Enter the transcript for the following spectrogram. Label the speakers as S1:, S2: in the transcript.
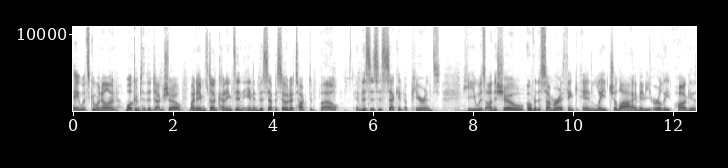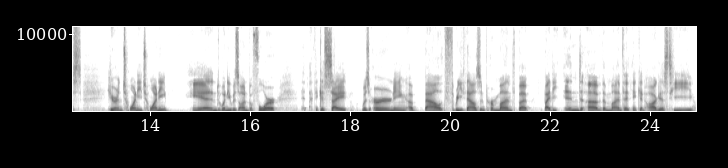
S1: Hey, what's going on? Welcome to The Doug Show. My name is Doug Cunnington, and in this episode, I talked to Bo, and this is his second appearance. He was on the show over the summer, I think in late July, maybe early August here in 2020. And when he was on before, I think his site was earning about 3000 per month, but by the end of the month, I think in August, he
